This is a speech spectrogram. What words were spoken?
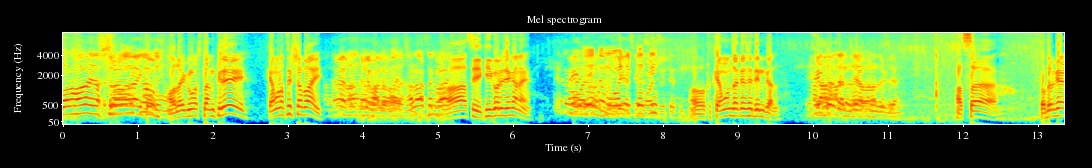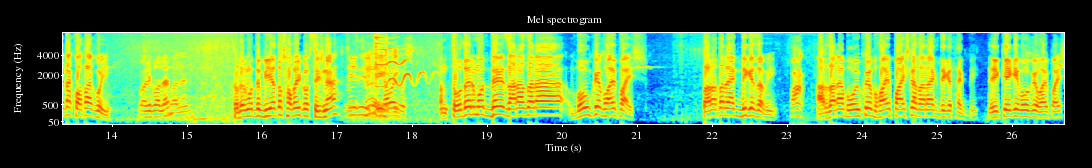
বড় ভাই আসসালামু আলাইকুম। ওয়ালাইকুম আসসালাম কিরে? কেমন আছিস সবাই? ভালো আছেন ভাই? আছি কি করিস এখানে? এই তো মোবাইল টিপতেছি। ও তো কেমন যাইতেছে দিনকাল? এই তো যাচ্ছে আলহামদুলিল্লাহ। আচ্ছা তোদেরকে একটা কথা কই? বলেন? তোদের মধ্যে বিয়ে তো সবাই করছিস না? তোদের মধ্যে যারা যারা বউকে ভয় পাইস তারা তারা একদিকে যাবি। আর যারা বউকে ভয় পাইস না তারা একদিকে থাকবি। দেখি কে কে বউকে ভয় পাইস।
